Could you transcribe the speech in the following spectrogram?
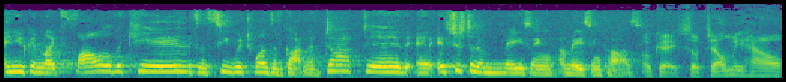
and you can like follow the kids and see which ones have gotten adopted, and it's just an amazing, amazing cause. okay, so tell me how,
